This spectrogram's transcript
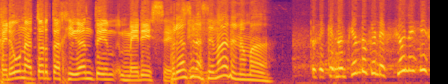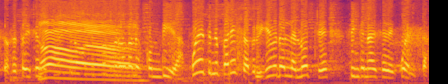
Pero una torta gigante merece. pero hace una semana nomás. Entonces, que no entiendo qué lección es esa. Se está diciendo Ah. pero hágalo escondida. Puede tener pareja, pero llévelo en la noche sin que nadie se dé cuenta.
